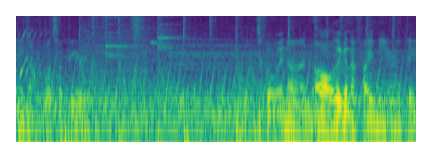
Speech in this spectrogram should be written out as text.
Hang on, what's up here? What's going on? Oh, they're gonna fight me, aren't they?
